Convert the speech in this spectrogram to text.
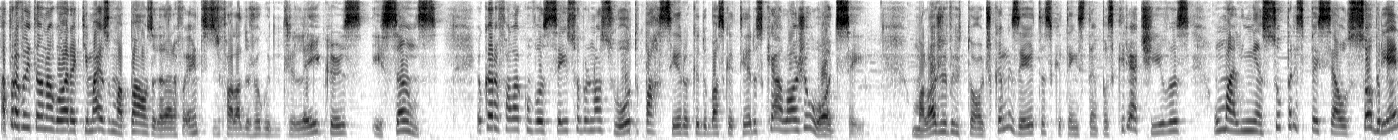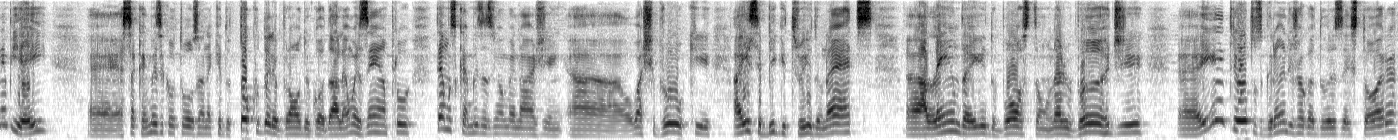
Aproveitando agora aqui mais uma pausa, galera, antes de falar do jogo entre Lakers e Suns, eu quero falar com vocês sobre o nosso outro parceiro aqui do Basqueteiros, que é a loja Odyssey. Uma loja virtual de camisetas que tem estampas criativas, uma linha super especial sobre NBA, é, essa camisa que eu estou usando aqui do Toco do LeBron do Godal é um exemplo. Temos camisas em homenagem ao Westbrook, a esse Big Three do Nets, a lenda aí do Boston, Larry Bird, é, e entre outros grandes jogadores da história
